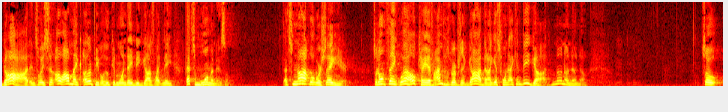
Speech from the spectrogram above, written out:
God, and so he said, Oh, I'll make other people who can one day be gods like me. That's Mormonism. That's not what we're saying here. So don't think, well, okay, if I'm supposed to represent God, then I guess one day I can be God. No, no, no, no. So,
